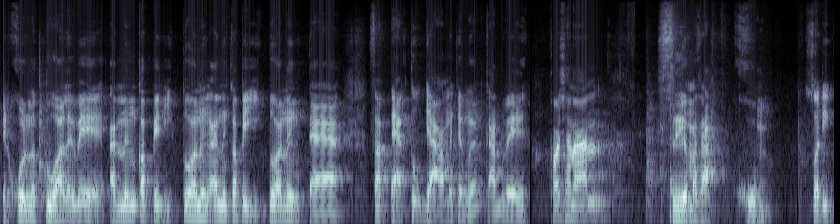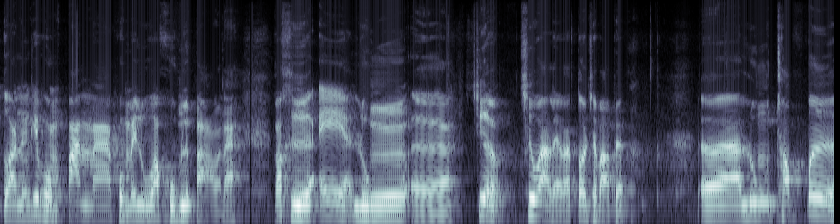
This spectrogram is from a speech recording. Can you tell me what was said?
เป็นคนละตัวเลยเว้ยอันนึงก็เป็นอีกตัวหนึงอันนึงก็เป็นอีกตัวหนึงแต่สแตททุกอย่างมันจะเหมือนกันเว้ยเพราะฉะนั้นซื้อมาซะคุ้มส่วนอีกตัวหนึ่งที่ผมปั้นมา ผมไม่รู้ว่าคุ้มหรือเปล่านะ ก็คือไอ้ลุงเอ่อชื่อชื่อว่าอะไรวะต้นฉบับเนี่ย เอ่อลุงช็อปเปอร์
